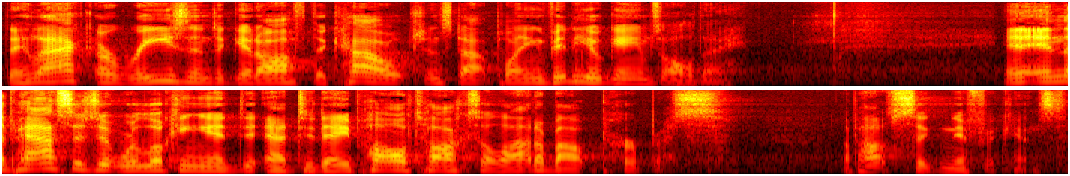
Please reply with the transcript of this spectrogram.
They lack a reason to get off the couch and stop playing video games all day. In the passage that we're looking at today, Paul talks a lot about purpose, about significance.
